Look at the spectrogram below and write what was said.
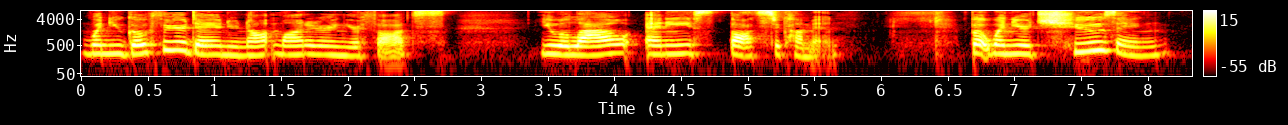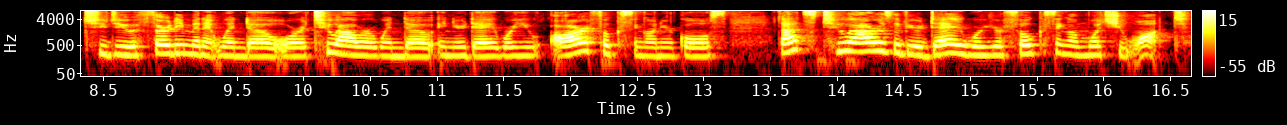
When you go through your day and you're not monitoring your thoughts, you allow any thoughts to come in. But when you're choosing to do a 30 minute window or a two hour window in your day where you are focusing on your goals, that's two hours of your day where you're focusing on what you want.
